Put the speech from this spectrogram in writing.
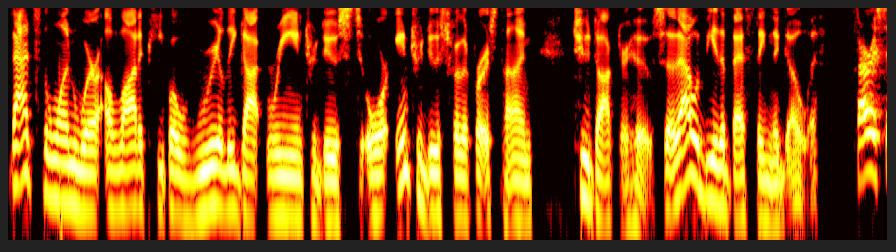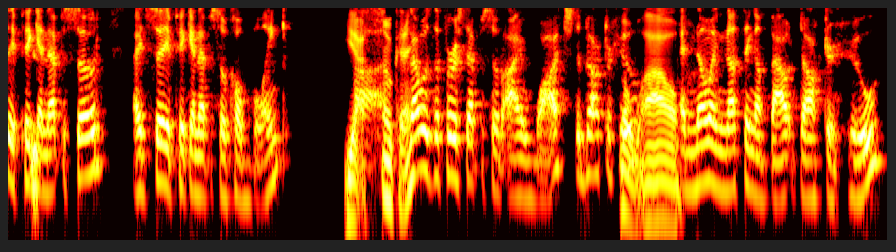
That's the one where a lot of people really got reintroduced or introduced for the first time to Doctor Who. So that would be the best thing to go with. If I were to say pick an episode, I'd say pick an episode called Blink. Yes. Uh, Okay. 'cause That was the first episode I watched of Doctor Who. oh wow. And knowing nothing about Doctor Who,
